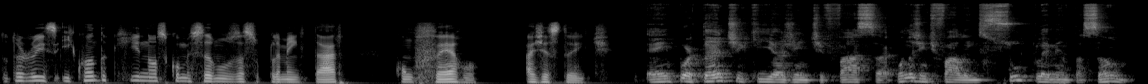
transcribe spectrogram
Doutor Luiz, e quando que nós começamos a suplementar com ferro a gestante? É importante que a gente faça, quando a gente fala em suplementação,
